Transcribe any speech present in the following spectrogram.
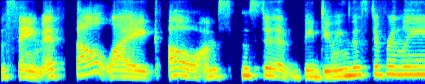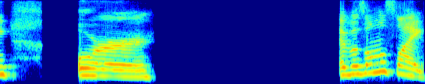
the same. It felt like, oh, I'm supposed to be doing this differently. Or it was almost like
